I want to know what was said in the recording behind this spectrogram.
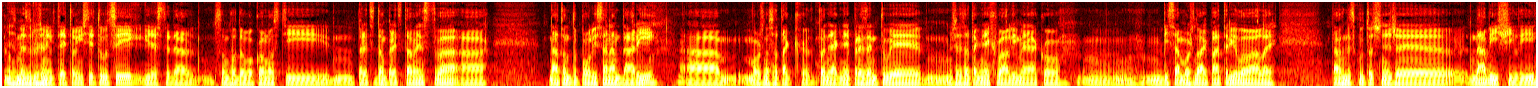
Sme združení v tejto inštitúcii, kde teda som hodov okolností predsedom predstavenstva a na tomto poli sa nám darí a možno sa tak to nejak neprezentuje, že sa tak nechválime, ako mm, by sa možno aj patrilo, ale tam sme skutočne, že navýšili e,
